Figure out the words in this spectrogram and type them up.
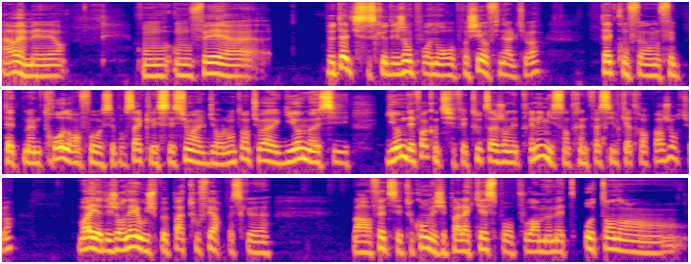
Ah ouais, mais on, fait. Peut-être que c'est ce que des gens pourraient nous reprocher au final, tu vois peut-être qu'on fait, on fait peut-être même trop de renfort. C'est pour ça que les sessions, elles durent longtemps. Tu vois, Guillaume, si, Guillaume, des fois, quand il fait toute sa journée de training, il s'entraîne facile 4 heures par jour, tu vois. Moi, il y a des journées où je peux pas tout faire parce que, bah, en fait, c'est tout con, mais j'ai pas la caisse pour pouvoir me mettre autant dans,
